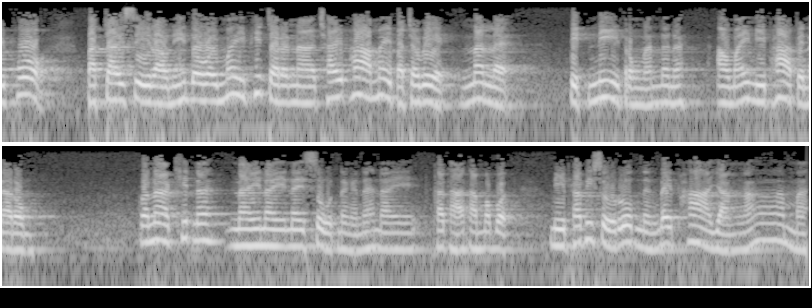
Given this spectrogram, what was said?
ริโภคปัจจัยสี่เหล่านี้โดยไม่พิจารณาใช้ผ้าไม่ปัจเจกนั่นแหละ ติดหนี้ตรงนั้นแล้วนะเอาไหมมีผ้าเป็นอารมณ์ ก็น่าคิดนะ ในในในสูตรหนึ่งนะในคาถาธรรมบท มีพระภิกษุรูปหนึ่งได้ผ้าอย่างงามมา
